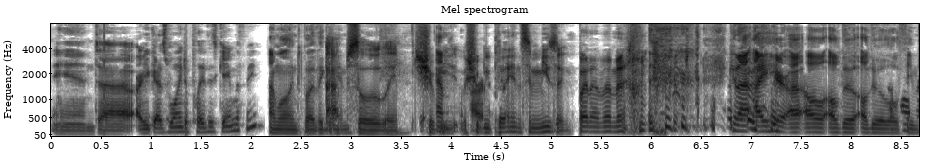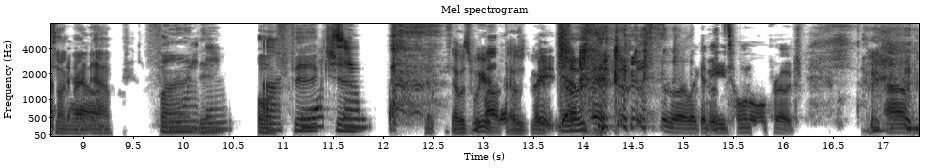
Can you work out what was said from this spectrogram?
And uh, are you guys willing to play this game with me? I'm willing to play the game. Absolutely. Should we, we should be playing some music? But Can I, I hear? I'll, I'll do. I'll do a little theme song right now. Finding or fiction. That was weird. Wow, that, that, was, great. That was like an atonal approach. Um,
